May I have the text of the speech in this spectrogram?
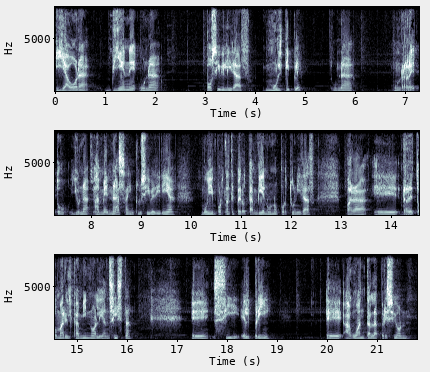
y ahora viene una posibilidad múltiple, una, un reto y una amenaza, inclusive diría, muy importante, pero también una oportunidad para eh, retomar el camino aliancista. si el PRI aguanta la presión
